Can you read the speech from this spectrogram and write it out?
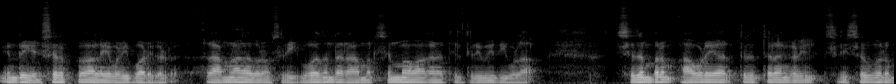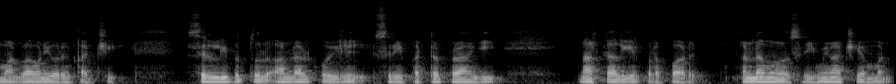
இன்றைய சிறப்பு ஆலய வழிபாடுகள். ராமநாதபுரம் ஸ்ரீ கோதண்டராமர் சிம்ம வாகனத்தில் திருவீதி உலா சிதம்பரம் ஆவுடையார் திருத்தலங்களில் ஸ்ரீ சிவபெருமான் பவனி வரும் காட்சி. சிறுலிபுத்தூர் ஆண்டாள் கோயிலில் ஸ்ரீ பட்டப்பிராங்கி நாற்காலியில் புறப்பாடு. கண்டமனூர் ஸ்ரீ மீனாட்சி அம்மன்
